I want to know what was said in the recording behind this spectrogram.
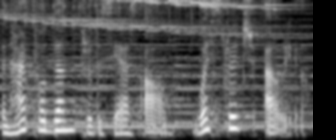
Den här podden produceras av Westridge Audio.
